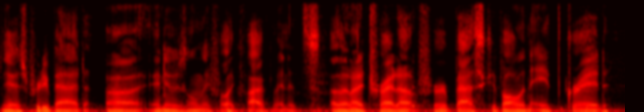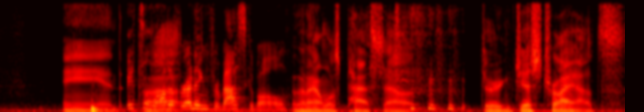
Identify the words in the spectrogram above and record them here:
yeah, it was pretty bad, uh, and it was only for like five minutes. And then I tried out for basketball in eighth grade, and It's a lot of uh, running for basketball. And then I almost passed out during just tryouts.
